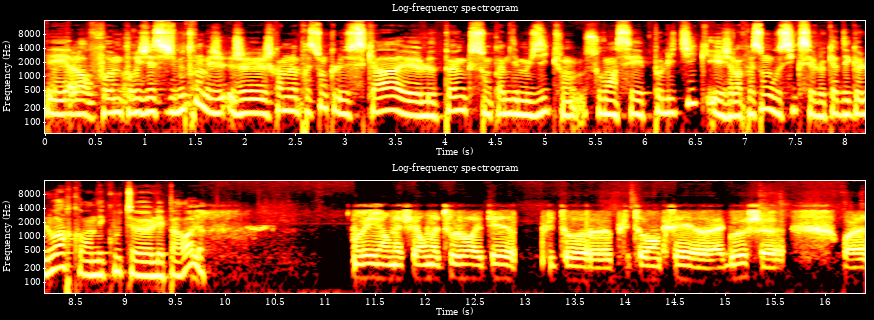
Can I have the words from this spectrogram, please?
Et alors, vous pourrez me corriger si je me trompe, mais j'ai quand même l'impression que le ska et le punk sont quand même des musiques qui sont souvent assez politiques, et j'ai l'impression aussi que c'est le cas des gueules noires quand on écoute euh, les paroles. Oui, en effet, on a toujours été euh, plutôt euh, plutôt ancré à gauche. Voilà,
